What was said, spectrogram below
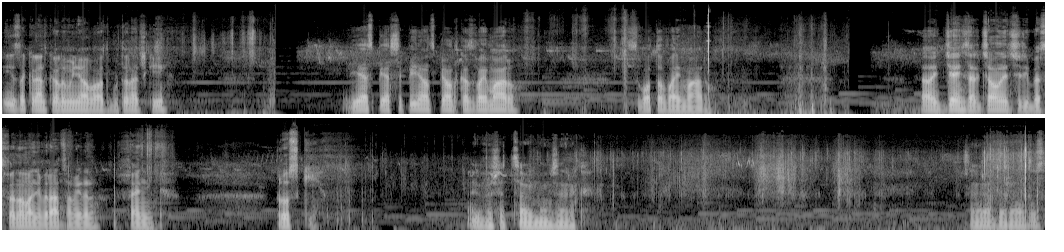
I zakrętka aluminiowa od buteleczki. Jest pierwszy pieniądz, piątka z Weimaru. Złoto Weimaru. No i dzień zaliczony, czyli bez fenola nie wracam. Jeden fenik pruski. I wyszedł cały mauzerek. Zaraz do rowu z.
